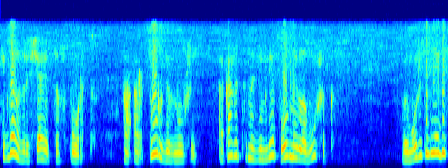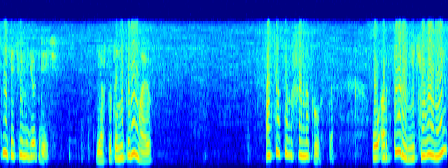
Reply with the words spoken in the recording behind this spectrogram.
всегда возвращается в порт, а Артур, вернувшись, окажется на земле полной ловушек. Вы можете мне объяснить, о чем идет речь? Я что-то не понимаю. А все совершенно просто. У Артура ничего нет,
